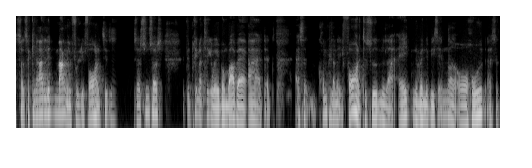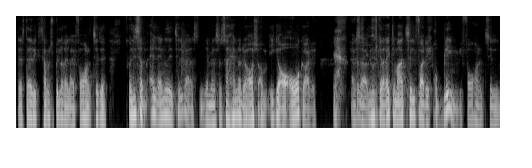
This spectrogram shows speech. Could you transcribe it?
Så, så generelt lidt mangelfuldt i forhold til det. Så jeg synes også, den primære takeaway må bare være, at, at altså, grundpillerne i forhold til sødemidler er ikke nødvendigvis ændret overhovedet. Altså, der er stadigvæk de samme spilleregler i forhold til det. Og ligesom alt andet i tilværelsen, jamen, så, så handler det også om ikke at overgøre det. Ja, altså, nu skal der rigtig meget til, for at det er et problem i forhold til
